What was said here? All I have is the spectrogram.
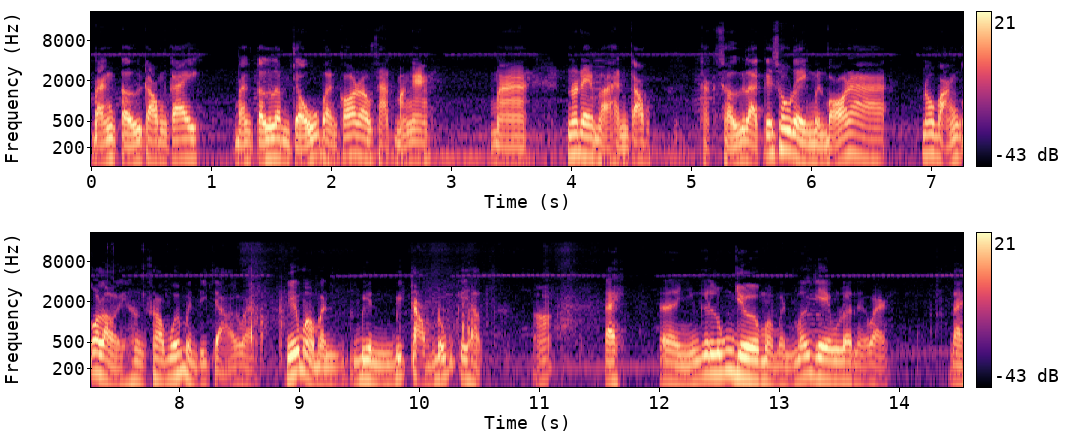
bạn tự trồng cây, bạn tự làm chủ, bạn có rau sạch bạn ăn mà nó đem lại thành công. Thật sự là cái số tiền mình bỏ ra nó vẫn có lời hơn so với mình đi chợ các bạn. Nếu mà mình mình biết trồng đúng kỹ thuật. Đó. Đây đây là những cái luống dưa mà mình mới gieo lên này các bạn. Đây.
